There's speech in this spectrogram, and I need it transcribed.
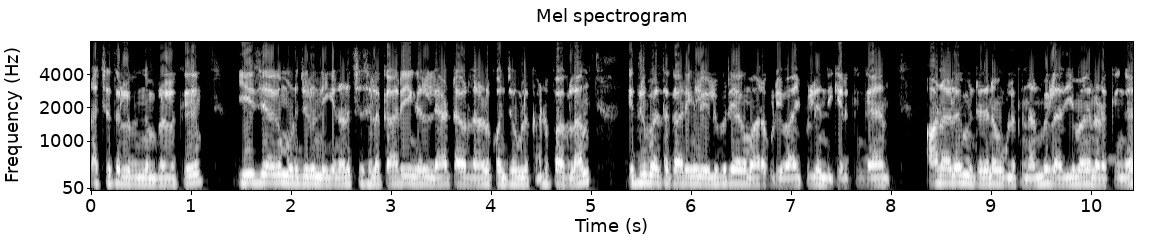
நட்சத்திரத்தில் நண்பர்களுக்கு ஈஸியாக முடிஞ்சிடும். நீங்க நினைச்ச சில காரியங்கள் லேட்டாக ஆகிறதுனால கொஞ்சம் உங்களுக்கு கடுப்பாகலாம். எதிர்பார்த்த காரியங்கள் இழுபறியாக மாறக்கூடிய வாய்ப்புகள் இன்றைக்கி இருக்குங்க. ஆனாலும் இன்றைய தினம் உங்களுக்கு நன்மைகள் அதிகமாக நடக்குங்க.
